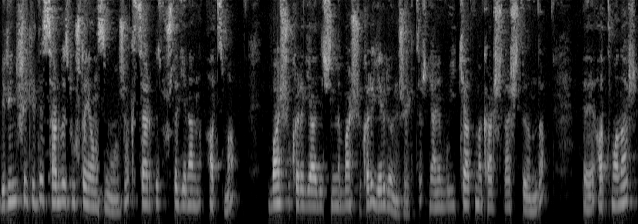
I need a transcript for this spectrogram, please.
Birinci şekilde serbest uçta yansıma olacak. Serbest uçta gelen atma baş yukarı geldiği için de baş yukarı geri dönecektir. Yani bu iki atma karşılaştığında e, atmalar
